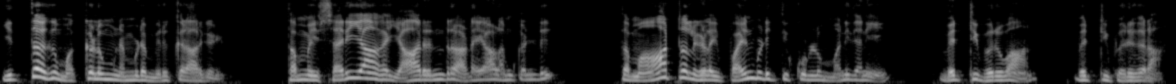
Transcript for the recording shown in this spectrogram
இத்தகு மக்களும் நம்மிடம் இருக்கிறார்கள். தம்மை சரியாக யாரென்று அடையாளம் கண்டு தம் ஆற்றல்களை பயன்படுத்திக் கொள்ளும் மனிதனே வெற்றி பெறுவான் வெற்றி பெறுகிறான்.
